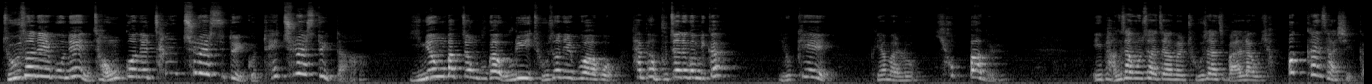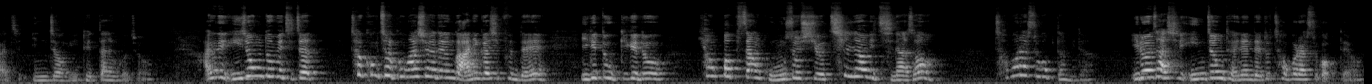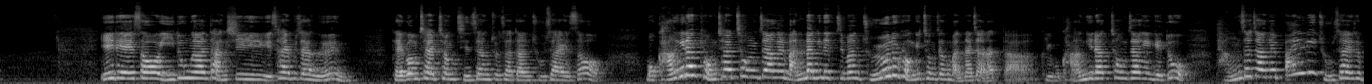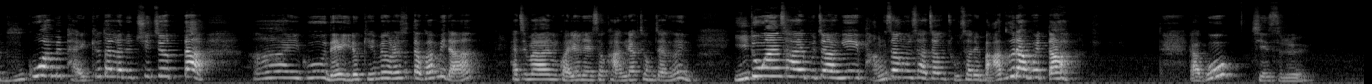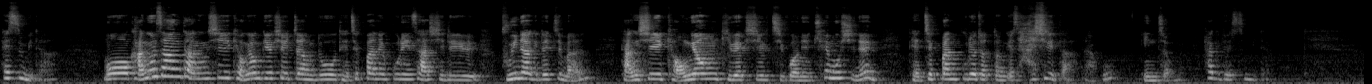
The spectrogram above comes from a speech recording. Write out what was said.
조선일보는 정권을 창출할 수도 있고 퇴출할 수도 있다. 이명박 정부가 우리 조선일보하고 한판 붙자는 겁니까? 이렇게 그야말로 협박을 이 방상훈 사장을 조사하지 말라고 협박한 사실까지 인정이 됐다는 거죠. 아니 근데 이 정도면 진짜 철컹철컹 하셔야 되는 거 아닌가 싶은데 이게 또 웃기게도 형법상 공소시효 7년이 지나서 처벌할 수가 없답니다. 이런 사실이 인정되는데도 처벌할 수가 없대요. 이에 대해서 이동환 당시 사회부장은 대검찰청 진상조사단 조사에서 뭐 강일학 경찰청장을 만나긴 했지만 조현우 경기청장은 만나지 않았다. 그리고 강일학 청장에게도 방 사장을 빨리 조사해서 무고함을 밝혀달라는 취지였다. 아이고, 네 이렇게 해명을 하셨다고 합니다. 하지만 관련해서 강일학 청장은 이동환 사회부장이 방상훈 사장 조사를 막으라고 했다. 라고 진술을 했습니다. 뭐 강효상 당시 경영기획실장도 대책반을 꾸린 사실을 부인하기도 했지만 당시 경영기획실 직원인 최모 씨는 대책반 꾸려졌던 게 사실이다라고 인정을 하기도 했습니다.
